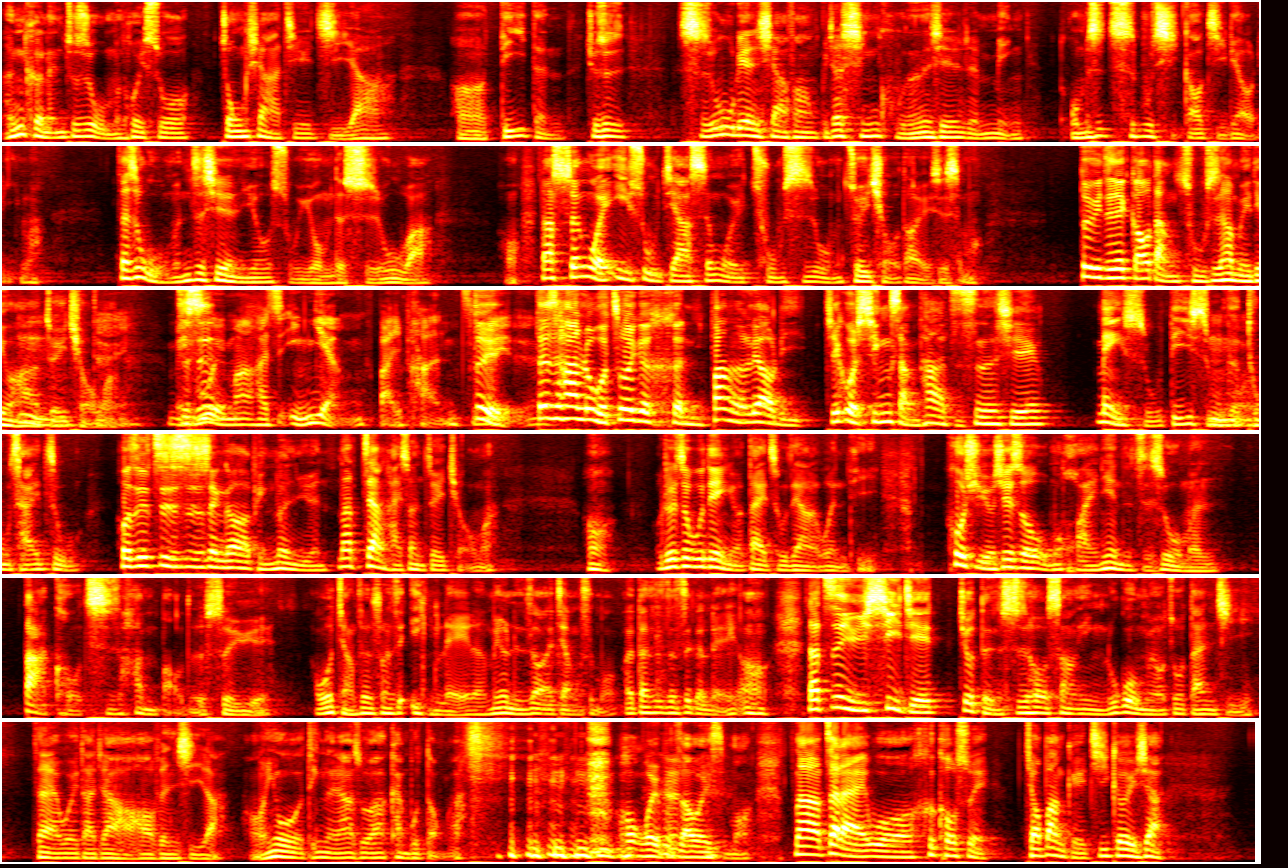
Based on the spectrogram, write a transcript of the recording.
很可能就是我们会说中下阶级啊，呃，低等就是食物链下方比较辛苦的那些人民，我们是吃不起高级料理嘛。但是我们这些人也有属于我们的食物啊。哦，那身为艺术家，身为厨师，我们追求到底是什么？对于这些高档厨师，他们一定有他的追求嘛？美味吗？还是营养摆盘之对？，但是他如果做一个很棒的料理，结果欣赏他的只是那些媚俗低俗的土财主，或是自视甚高的评论员，那这样还算追求吗？哦，我觉得这部电影有带出这样的问题。或许有些时候我们怀念的只是我们大口吃汉堡的岁月。我讲这算是引雷了，没有人知道在讲什么，但是这是个雷啊、那至于细节，就等事后上映。如果我们有做单集，再来为大家好好分析啦。哦，因为我听人家说他看不懂啊，我也不知道为什么。那再来，我喝口水，交棒给鸡哥一下。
